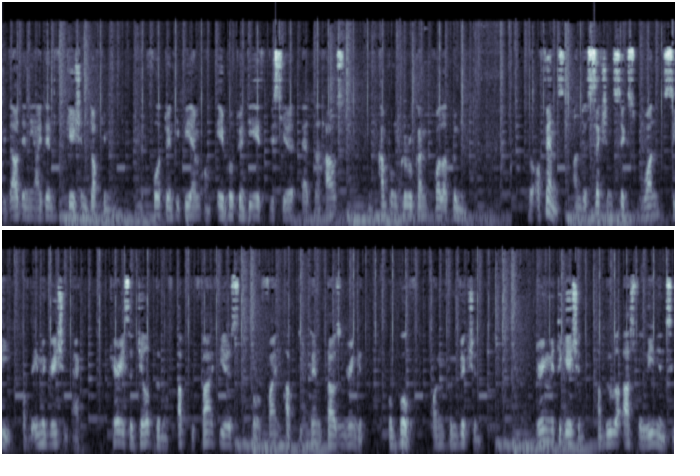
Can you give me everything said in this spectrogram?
without any identification document at 4:20 p.m. on April 28th this year at the house in Kampung Kerukan, Kuala Tuni. The offense under Section 6(1)(c) of the Immigration Act carries a jail term of up to 5 years or a fine up to 10,000 ringgit, or both, on conviction. During mitigation, Abdullah asked for leniency,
